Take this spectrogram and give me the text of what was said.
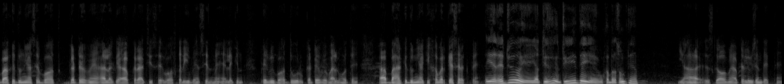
باقی دنیا سے بہت کٹے ہوئے ہیں۔ حالانکہ آپ کراچی سے بہت قریب ہیں سندھ میں ہیں لیکن پھر بھی بہت دور کٹے ہوئے معلوم ہوتے ہیں۔ آپ باہر کی دنیا کی خبر کیسے رکھتے ہیں؟ یہ ریڈیو یا ٹی وی پہ یہ خبر سنتے ہیں۔ یہاں اس گاؤں میں آپ ٹیلی ویژن دیکھتے ہیں؟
